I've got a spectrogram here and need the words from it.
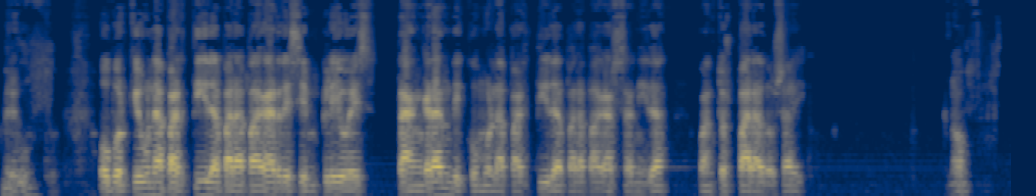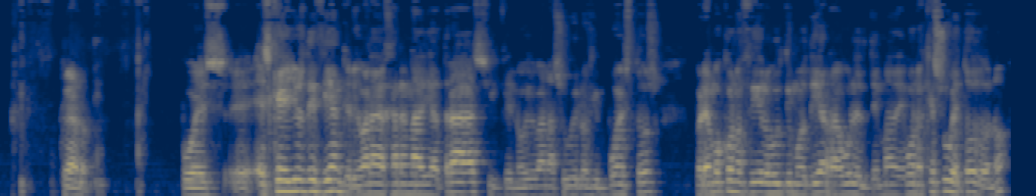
Pregunto. ¿O por qué una partida para pagar desempleo es tan grande como la partida para pagar sanidad. ¿Cuántos parados hay? ¿No? Claro. Pues eh, es que ellos decían que no iban a dejar a nadie atrás y que no iban a subir los impuestos, pero hemos conocido los últimos días, Raúl, el tema de, bueno, es que sube todo, ¿no?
